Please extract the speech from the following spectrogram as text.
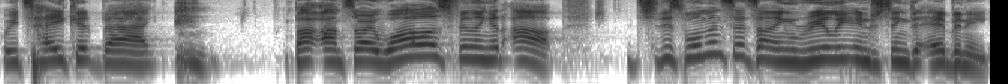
we take it back. But I'm sorry, while I was filling it up, this woman said something really interesting to Ebony.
